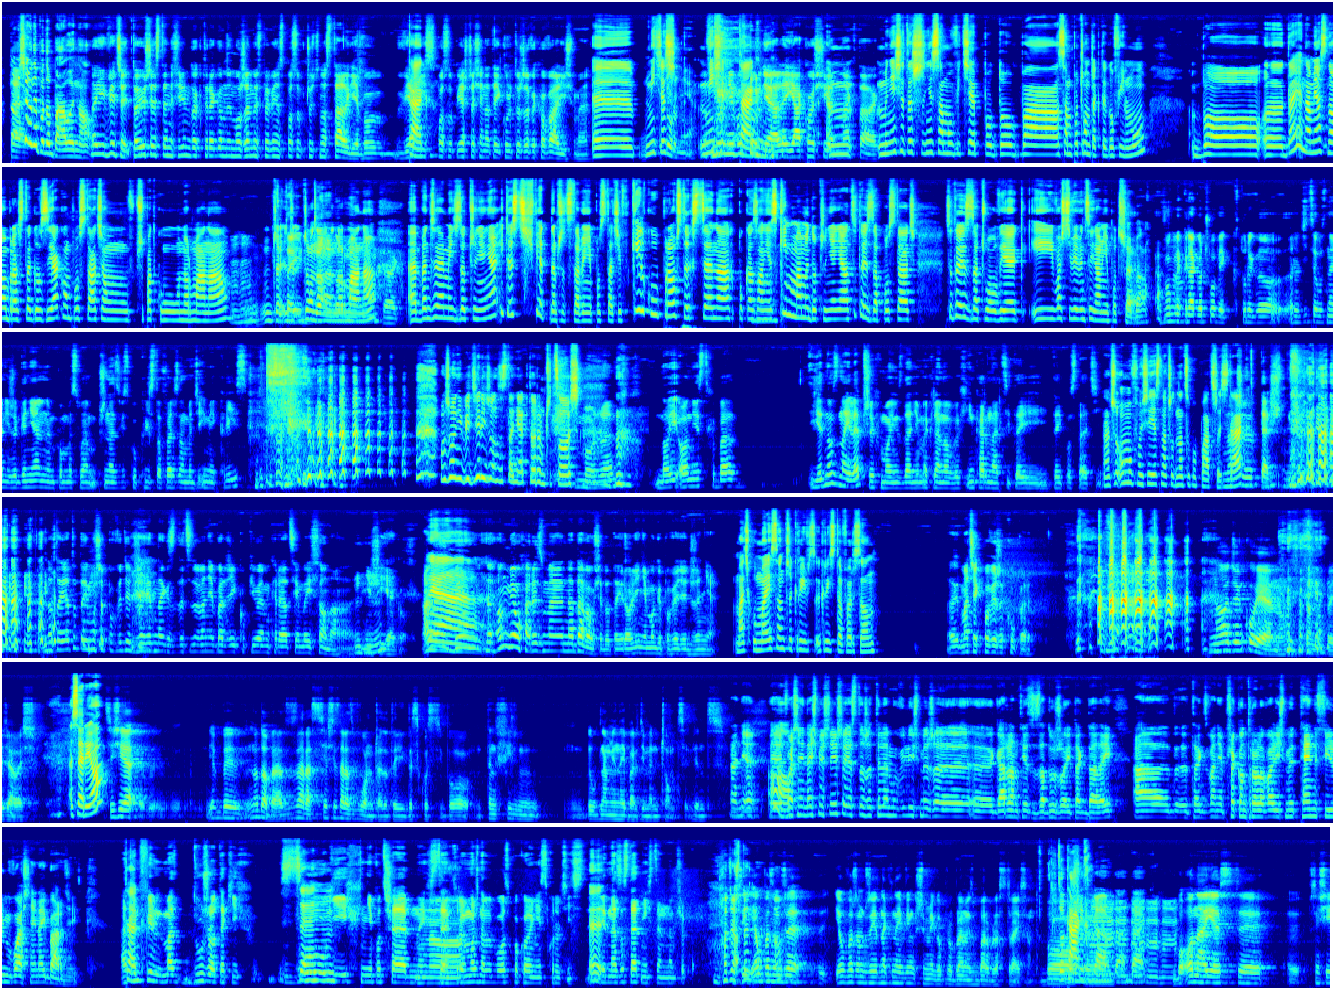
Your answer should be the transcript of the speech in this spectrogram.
tak. Mi się one podobały, no. No i wiecie, to już jest ten film, do którego my możemy w pewien sposób czuć nostalgię, bo w Tak. jakiś sposób jeszcze się na tej kulturze wychowaliśmy. E, mi też... Wtórnie. Mi Nie się, tak. powtórnie, ale jakoś jednak tak. Mnie się też niesamowicie podoba sam początek tego filmu, bo e, daje nam jasny obraz tego, z jaką postacią w przypadku Normana, J- Johna, Normana, Normana. Tak. e, będziemy mieć do czynienia i to jest świetne przedstawienie postaci. W kilku prostych scenach pokazanie, z kim mamy do czynienia, co to jest za postać, co to jest za człowiek i właściwie więcej nam nie potrzeba. Tak. A w ogóle gra go człowiek, którego rodzice uznali, że genialnym pomysłem przy nazwisku Christopherson będzie imię Chris. Może oni wiedzieli, że on zostanie aktorem czy coś. Może. No i on jest chyba jedną z najlepszych, moim zdaniem, ekranowych inkarnacji tej, tej postaci. Znaczy, umówmy się, jest na, co- na co popatrzeć, tak? Znaczy, Też. No to ja tutaj muszę powiedzieć, że jednak zdecydowanie bardziej kupiłem kreację Masona Mhm. niż jego. Ale Nie. był, no, on miał charyzmę, nadawał się do tej roli, nie mogę powiedzieć, że nie. Maćku Mason czy Chris- Christopherson? E, Maciek powie, że Cooper. No, dziękuję, no, sam powiedziałeś. A Serio? W sensie, ja, jakby, no dobra, zaraz, ja się zaraz włączę do tej dyskusji, bo ten film był dla mnie najbardziej męczący, więc... A nie, e, O. właśnie najśmieszniejsze jest to, że tyle mówiliśmy, że e, Garland jest za dużo i tak dalej, a e, tak zwanie przekontrolowaliśmy ten film właśnie najbardziej. A Tak. ten film ma dużo takich Scen. długich, niepotrzebnych No. scen, które można by było spokojnie skrócić. E. Jedna z ostatnich scen na przykład. Chociaż Znaczy, ten, ja, uważam, no, że, ja uważam, że jednak największym jego problemem jest Barbara Streisand, bo... To Tak. jest e, prawda, Mhm, tak. mhm. Bo ona jest, y, y, w sensie,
